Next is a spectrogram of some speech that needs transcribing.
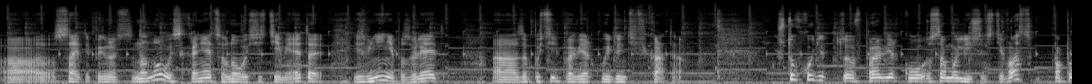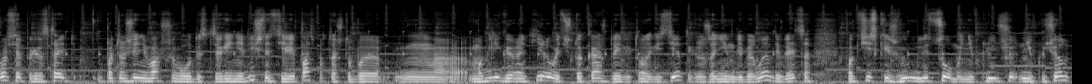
а, сайта переносятся на новый, сохраняются в новой системе. Это изменение позволяет а, запустить проверку идентификатора. Что входит в проверку самой личности? Вас попросят предоставить подтверждение вашего удостоверения личности или паспорта, чтобы м, могли гарантировать, что каждый электронный резидент и гражданин Либерленда является фактически живым лицом и не включен, не включен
